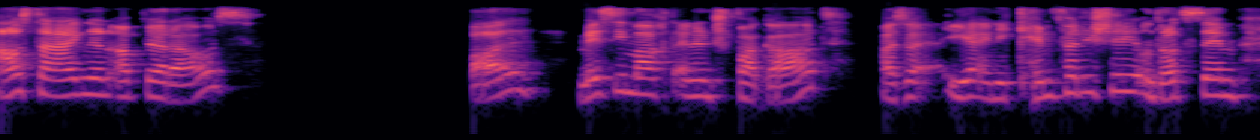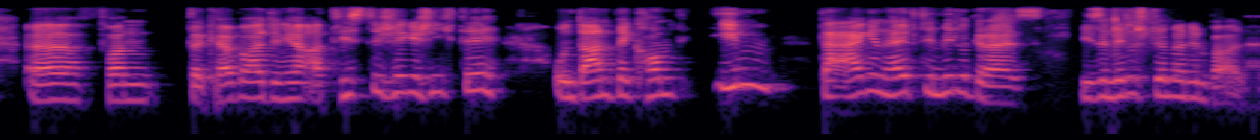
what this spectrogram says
Aus der eigenen Abwehr raus, Ball. Messi macht einen Spagat, also eher eine kämpferische und trotzdem äh, von der Körperhaltung her artistische Geschichte. Und dann bekommt im der eigenen Hälfte im Mittelkreis dieser Mittelstürmer den Ball.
